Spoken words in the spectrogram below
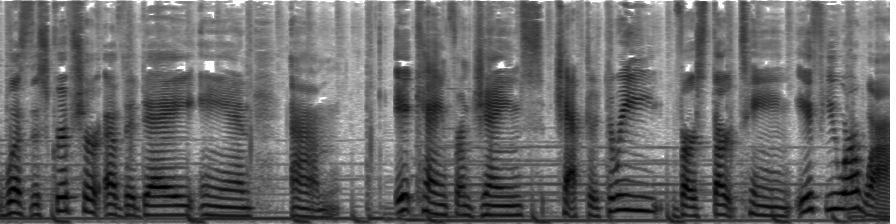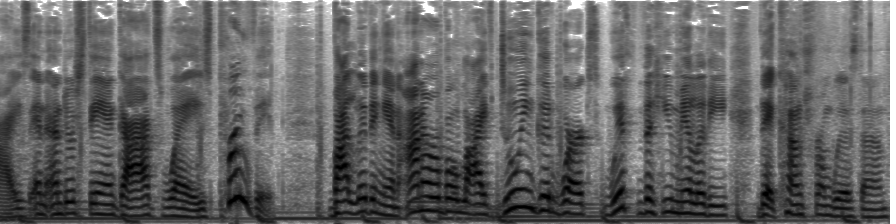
was the scripture of the day, and um, it came from James chapter 3, verse 13. If you are wise and understand God's ways, prove it by living an honorable life, doing good works with the humility that comes from wisdom.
